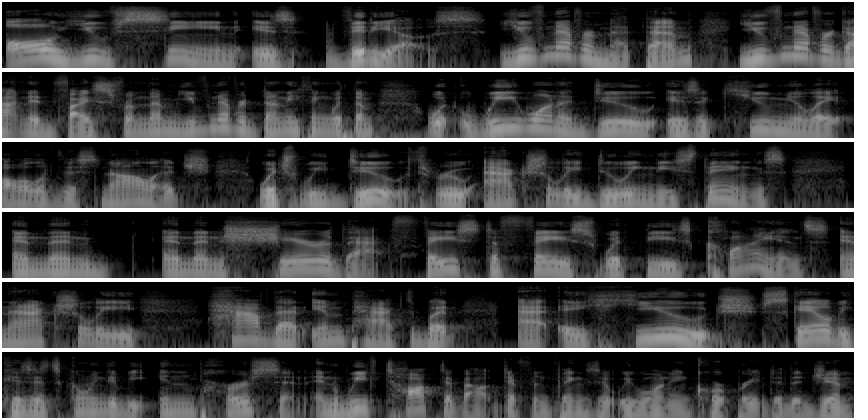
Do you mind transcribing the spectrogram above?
all you've seen is videos. You've never met them. You've never gotten advice from them. You've never done anything with them. What we want to do is accumulate all of this knowledge, which we do through actually doing these things and then and then share that face to face with these clients and actually have that impact but at a huge scale because it's going to be in person. And we've talked about different things that we want to incorporate into the gym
